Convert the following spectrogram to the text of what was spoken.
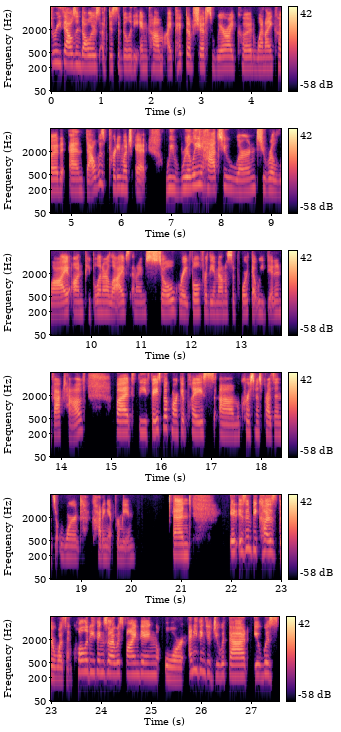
$3000 of disability income. I picked up shifts where i could when i could and that was pretty much it. We really had to learn to rely on people in our lives and i'm so grateful for the amount of support that we did in fact have. But the facebook marketplace um, christmas presents weren't cutting it for me. And it isn't because there wasn't quality things that I was finding or anything to do with that. It was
